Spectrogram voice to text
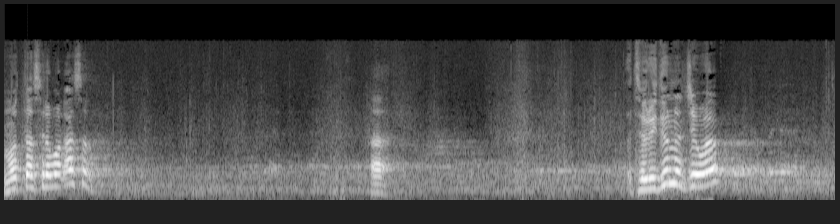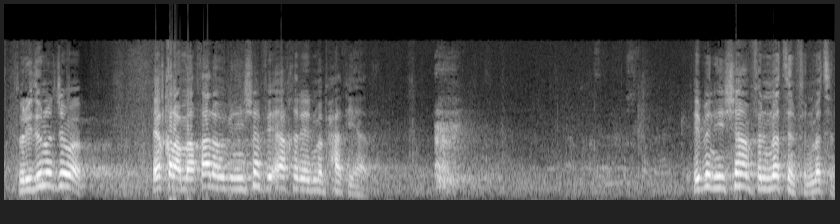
المتصل هو الأصل. ها تريدون الجواب؟ تريدون الجواب؟ اقرأ ما قاله ابن هشام في آخر المبحث هذا. ابن هشام في المتن في المتن.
